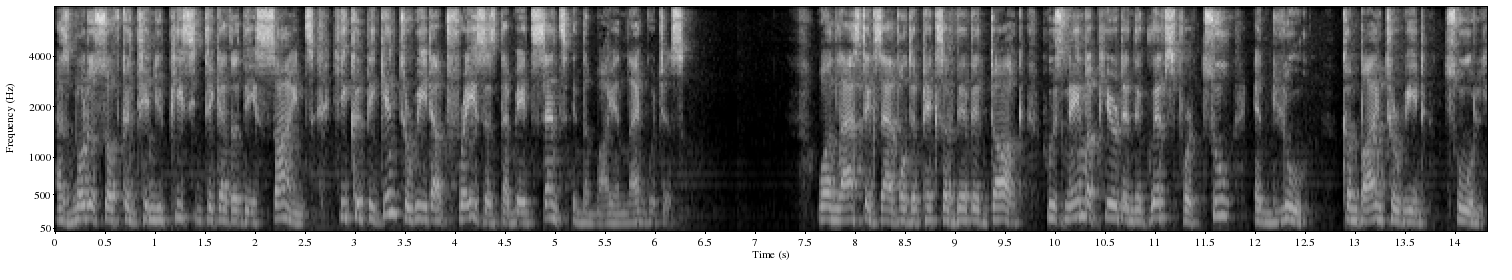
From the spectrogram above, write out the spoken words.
As Knorozov continued piecing together these signs, he could begin to read out phrases that made sense in the Mayan languages. One last example depicts a vivid dog whose name appeared in the glyphs for Tzu and Lu, combined to read Tzul.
